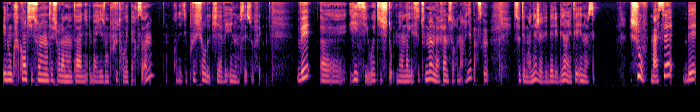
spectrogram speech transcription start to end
Et donc, quand ils sont montés sur la montagne, eh ben, ils n'ont plus trouvé personne. Donc, on n'était plus sûr de qui avait énoncé ce fait. Ve euh, Hissi Watishto. Mais on a laissé tout de même la femme se remarier parce que ce témoignage avait bel et bien été énoncé. Chouf Masse Be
